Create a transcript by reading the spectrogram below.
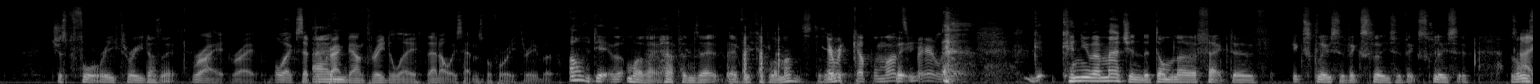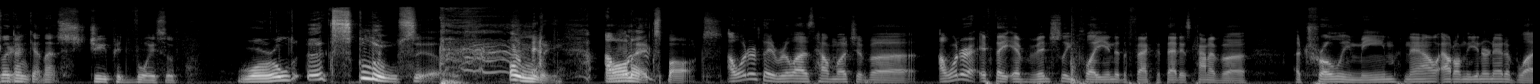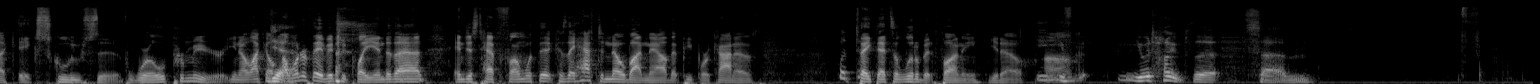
just before E3, does it? right, right. Well, except the And- Crackdown three delay that always happens before E3, but Oh, yeah, well, that happens every couple of months, doesn't every it? Every couple of months, But-. G- Can you imagine the domino effect of exclusive, exclusive, exclusive? As long I as they agree. don't get that stupid voice of world exclusive only on wonder- Xbox. I wonder if they realize how much of a. I wonder if they eventually play into the fact that that is kind of a a trolling meme now out on the internet of like exclusive world premiere. You know, like I- I wonder if they eventually play into that and just have fun with it because they have to know by now that people are kind of What think that's a little bit funny. You know, you, Um, you would hope that. Um,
